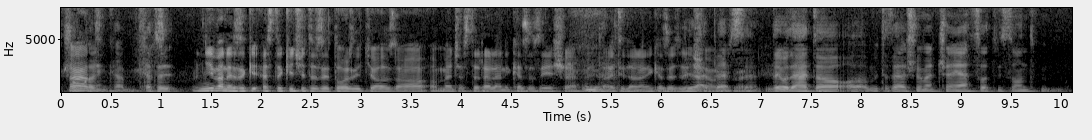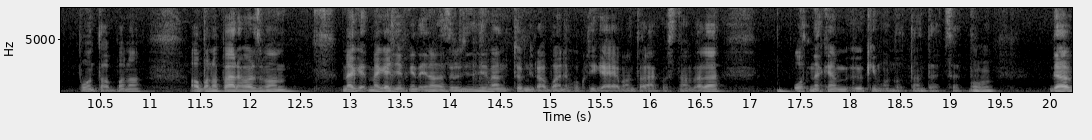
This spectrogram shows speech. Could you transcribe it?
Sokkal hát, inkább. Tehát, hogy... Nyilván ez, ezt egy kicsit azért torzítja az a, Manchester elleni kezezése, vagy United elleni kezezése. Ja, persze. Amikor... De jó, de hát a, a, amit az első meccsen játszott, viszont pont abban a, abban a párharcban, meg, meg egyébként én azért nyilván többnyire a bajnokok ligájában találkoztam vele, ott nekem ő kimondottan tetszett. Uh-huh. De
